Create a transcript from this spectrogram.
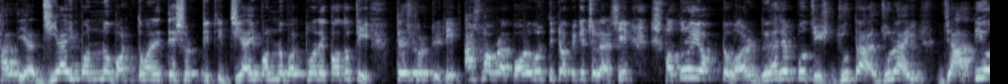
হাতিয়া। জিআই পণ্য বর্তমানে তেষট্টিটি। জিআই পণ্য বর্তমানে কতটি? তেষট্টিটি। আসো আমরা পরবর্তী টপিকে চলে আসি। সতেরোই অক্টোবর দুই হাজার পঁচিশ জুতা, জুলাই জাতীয়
